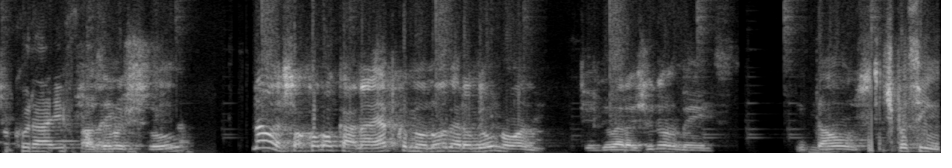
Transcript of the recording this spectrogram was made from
procurar aí, fazendo aí. show. Não, é só colocar. Na época meu nome era o meu nome, entendeu? Era Junior Mendes. Então, tipo assim,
